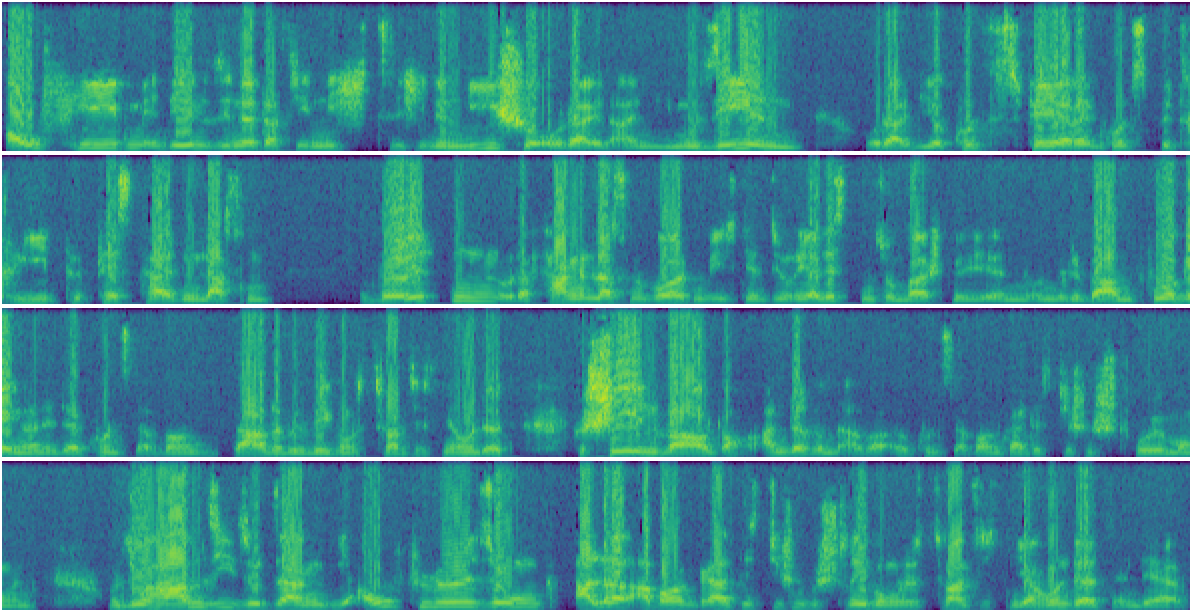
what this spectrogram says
aufheben, in dem Sinne, dass sie nicht sich in eine Nische oder in die Museen oder in die Kunstsphäre, im Kunstbetrieb festhalten lassen wollten oder fangen lassen wollten, wie es den Surrealisten zum Beispiel, ihren unmittelbaren Vorgängern in der Kunstavantgarde-Bewegung des 20. Jahrhunderts geschehen war und auch anderen aber, kunstavantgardistischen Strömungen. Und so haben sie sozusagen die Auflösung aller avantgardistischen Bestrebungen des 20. Jahrhunderts in der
